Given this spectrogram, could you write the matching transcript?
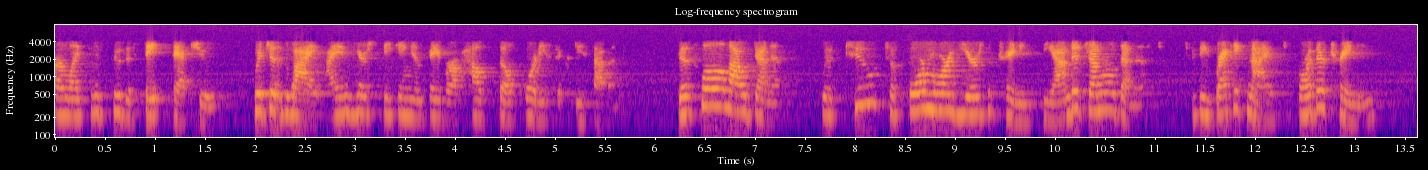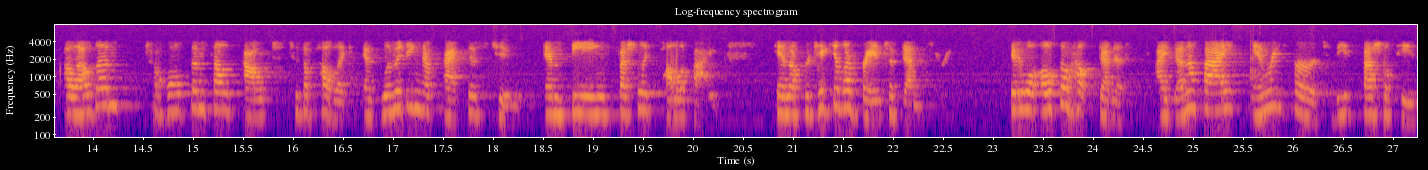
are licensed through the state statute, which is why I am here speaking in favor of House Bill 4067. This will allow dentists with two to four more years of training beyond a general dentist to be recognized for their training, allow them to hold themselves out to the public as limiting their practice to and being specially qualified in a particular branch of dentistry. It will also help dentists identify and refer to these specialties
